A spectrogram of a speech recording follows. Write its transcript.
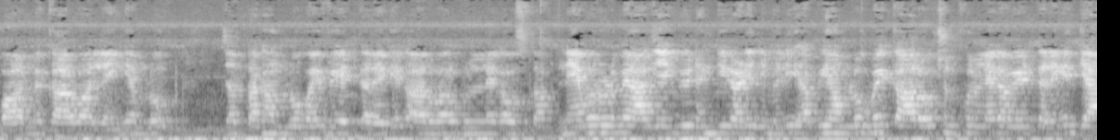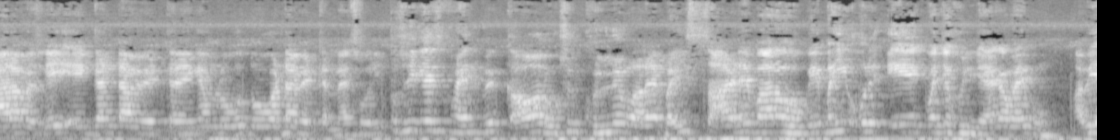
बाद में कार वाल लेंगे हम लोग। जब तक हम लोग भाई वेट करेंगे कार वार खुलने का उसका। नेबरहुड में आज एक भी ढंग की गाड़ी नहीं मिली। अभी हम लोग भाई कार ऑप्शन खुलने का वेट करेंगे। ग्यारह बज गई, एक घंटा वेट करेंगे। हम लोग को दो घंटा वेट करना है सॉरी तो ठीक है फाइनल भाई कार ऑप्शन खुलने वाला है भाई। साढ़े बारह हो गए भाई और एक बजे खुल जाएगा भाई वो। अभी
